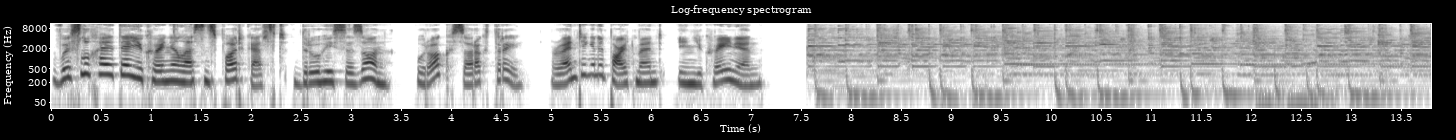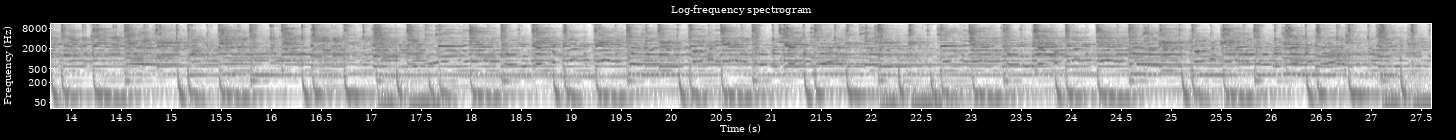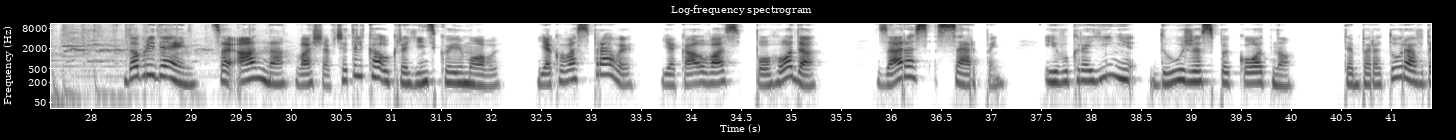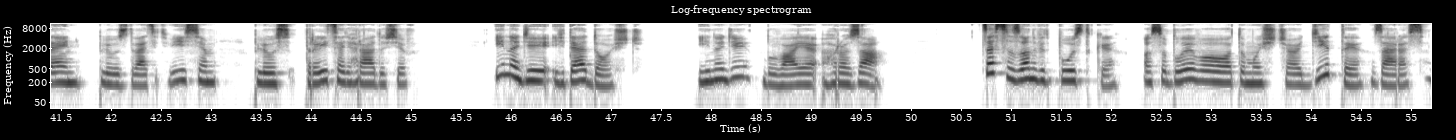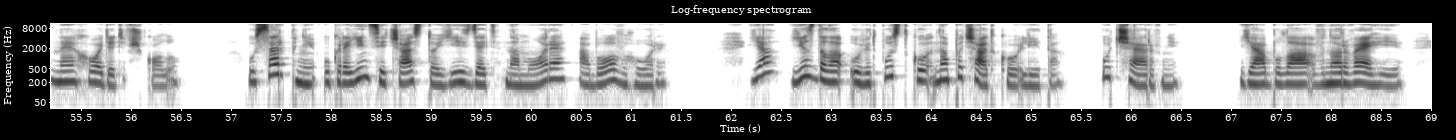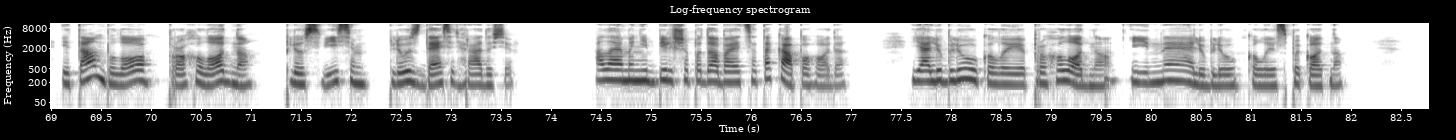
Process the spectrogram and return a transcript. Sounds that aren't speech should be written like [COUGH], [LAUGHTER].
Ви слухаєте Ukrainian Lessons Podcast, другий сезон, урок 43. Renting an apartment in Ukrainian. Добрий день! Це Анна, ваша вчителька української мови. Як у вас справи? Яка у вас погода? Зараз серпень, і в Україні дуже спекотно. Температура в день плюс 28, плюс 30 градусів. Іноді йде дощ, іноді буває гроза. Це сезон відпустки, особливо тому, що діти зараз не ходять в школу. У серпні українці часто їздять на море або в гори. Я їздила у відпустку на початку літа, у червні. Я була в Норвегії, і там було прохолодно, плюс 8, плюс 10 градусів. Але мені більше подобається така погода. Я люблю, коли прохолодно, і не люблю, коли спекотно.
